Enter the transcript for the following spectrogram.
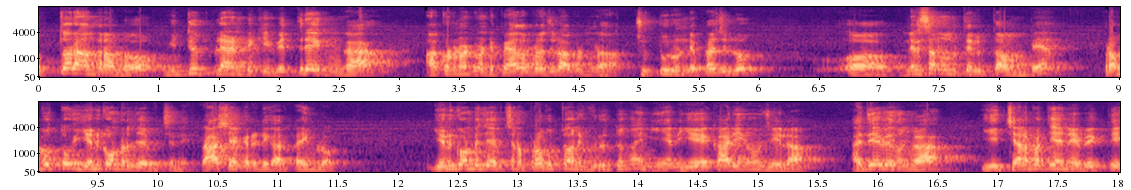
ఉత్తరాంధ్రలో విద్యుత్ ప్లాంట్కి వ్యతిరేకంగా అక్కడ ఉన్నటువంటి పేద ప్రజలు అక్కడ ఉన్న చుట్టూరు ఉండే ప్రజలు నిరసనలు తెలుపుతూ ఉంటే ప్రభుత్వం ఎన్కౌంటర్ చేపించింది రాజశేఖర రెడ్డి గారి టైంలో. ఎన్కౌంటర్ చేపించిన ప్రభుత్వానికి విరుద్ధంగా ఈయన ఏ కార్యము చేయలా. అదేవిధంగా ఈ చలపతి అనే వ్యక్తి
